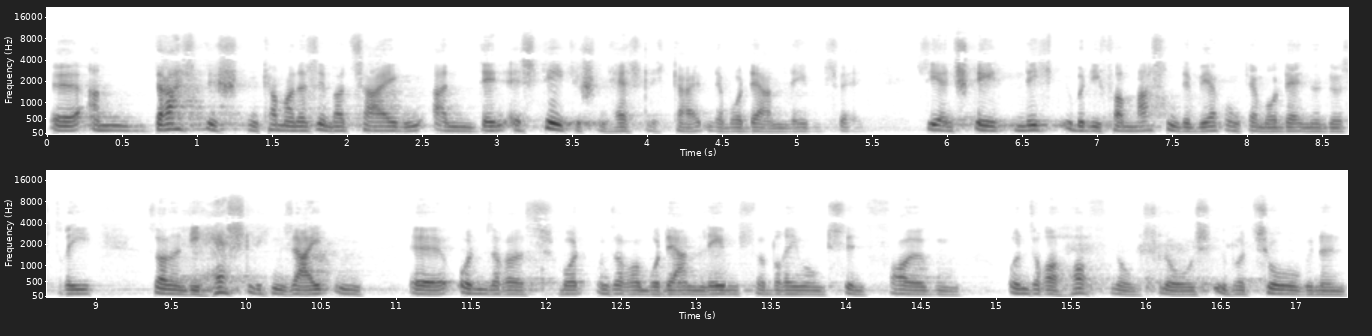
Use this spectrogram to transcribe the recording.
Äh, am drastischsten kann man das immer zeigen an den ästhetischen Hässlichkeiten der modernen Lebenswelt. Sie entsteht nicht über die vermassende Wirkung der modernen Industrie, sondern die hässlichen Seiten äh, unseres, unserer modernen Lebensverbringung sind Folgen unserer hoffnungslos überzogenen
